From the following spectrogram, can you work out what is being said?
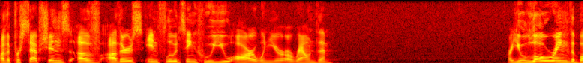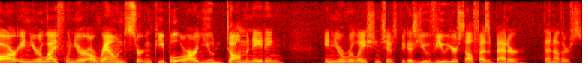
Are the perceptions of others influencing who you are when you're around them? Are you lowering the bar in your life when you're around certain people, or are you dominating in your relationships because you view yourself as better than others?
